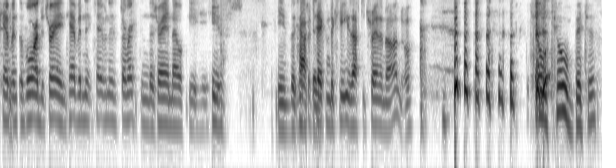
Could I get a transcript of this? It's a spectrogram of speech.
Kevin's aboard the train. Kevin Kevin is directing the train now. He, he's he's the After captain. taking the keys after training on, no. Choo choo, bitches.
